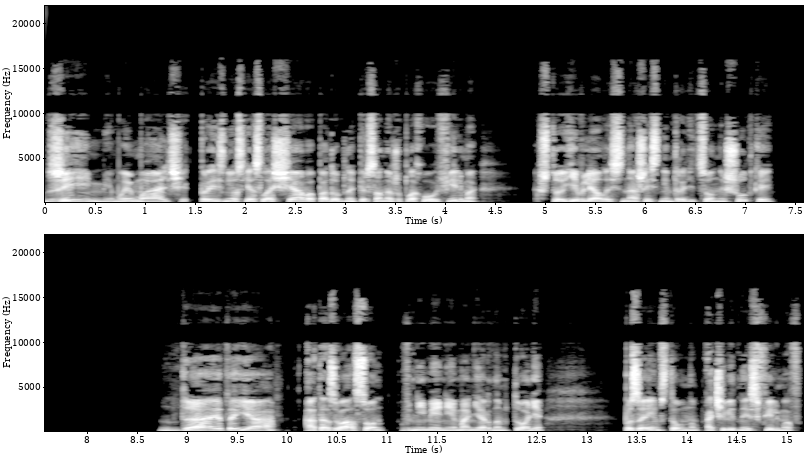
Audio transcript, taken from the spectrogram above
«Джимми, мой мальчик», — произнес я слащаво, подобно персонажу плохого фильма, что являлось нашей с ним традиционной шуткой. «Да, это я», — отозвался он в не менее манерном тоне, позаимствованном, очевидно, из фильмов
